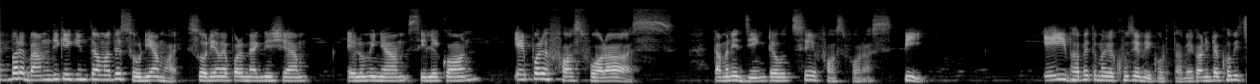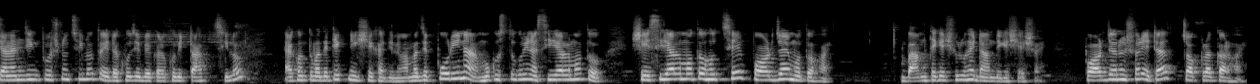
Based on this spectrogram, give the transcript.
একবারে বাম দিকে কিন্তু আমাদের সোডিয়াম হয়। সোডিয়ামের পরে ম্যাগনেসিয়াম, অ্যালুমিনিয়াম, সিলিকন, এরপরে ফসফরাস, তার মানে জিঙ্কটা হচ্ছে ফসফরাস, পি। এইভাবে তোমাকে খুঁজে বের করতে হবে। কারণ এটা খুবই চ্যালেঞ্জিং প্রশ্ন ছিল তো এটা খুঁজে বের করা খুবই টাফ ছিল। এখন তোমাদের টেকনিক শেখা দিলাম। আমরা যে পড়ি না মুখস্থ করি না সিরিয়াল মতো সেই সিরিয়াল মতো হচ্ছে পর্যায় মতো হয়। বাম থেকে শুরু হয়ে ডান দিকে শেষ হয়। পর্যায় অনুসারে এটা চক্রাকার হয়।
